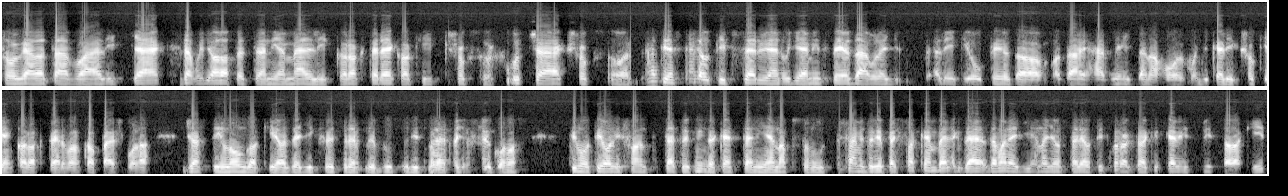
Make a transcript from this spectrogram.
szolgálatába állítják, de hogy alapvetően ilyen mellékkarakterek, akik sokszor furcsák, sokszor, hát ilyen sztereotípszerűen, ugye, mint például egy elég jó példa a Die Hard 4-ben, ahol mondjuk elég sok ilyen karakter van kapásból, a Justin Long, aki az egyik főszereplő Bruce Willis mellett, vagy a főgonosz Timothy Olyphant, tehát ők mind a ketten ilyen abszolút számítógépes szakemberek, de, de van egy ilyen nagyon sztereotíp karakter, aki Kevin Smith alakít,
